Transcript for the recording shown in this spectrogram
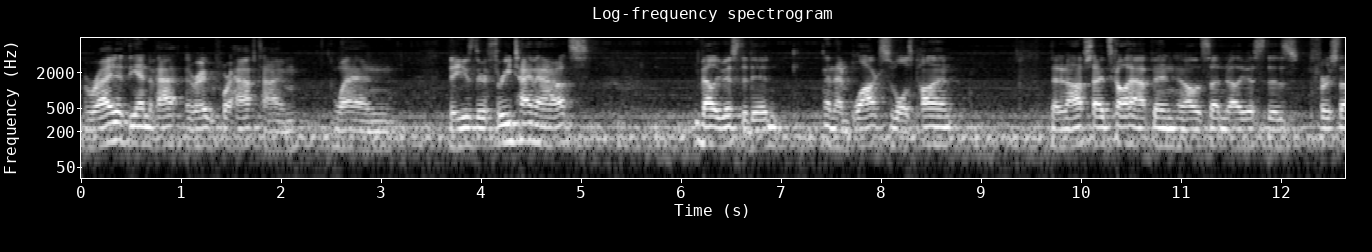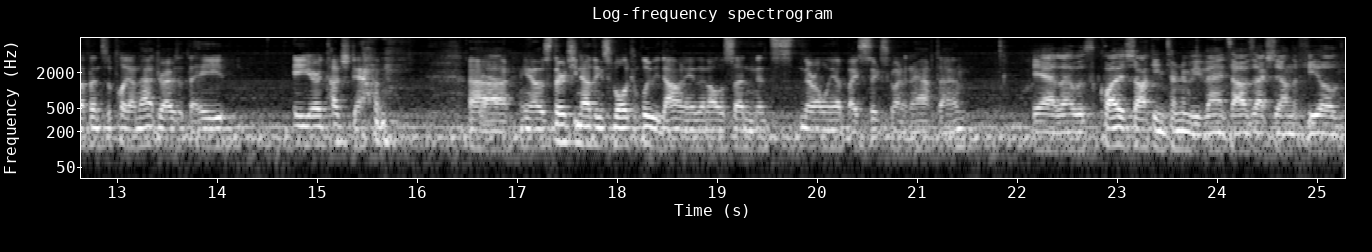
right at the end of ha- right before halftime when they used their three timeouts. Valley Vista did, and then blocked Cibola's punt. Then an offsides call happened, and all of a sudden Valley Vista's first offensive play on that drive is at the eight eight yard touchdown. Uh, you know, it was thirteen nothing. Cibola completely dominated. Then all of a sudden, it's they're only up by six going into halftime. Yeah, that was quite a shocking turn of events. I was actually on the field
